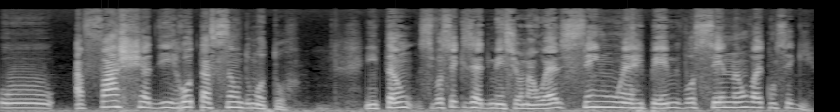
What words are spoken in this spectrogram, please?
o, a faixa de rotação do motor. Então, se você quiser dimensionar o hélice sem um RPM, você não vai conseguir.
